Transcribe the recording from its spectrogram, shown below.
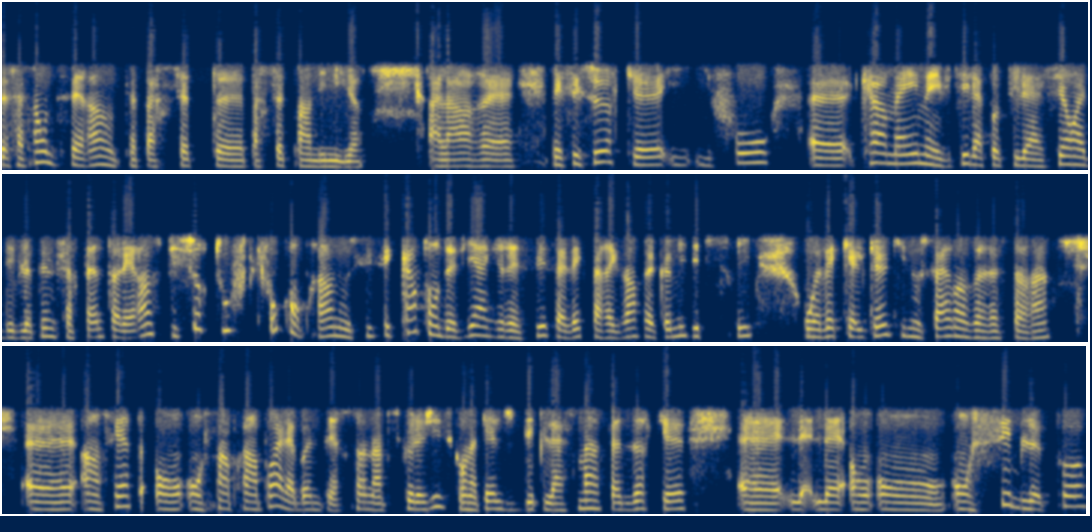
de façon différente par cette par cette pandémie-là. Alors, euh, mais c'est sûr qu'il il faut euh, quand même inviter la population à développer une certaine tolérance. Puis surtout, ce qu'il faut comprendre aussi, c'est quand on devient agressif avec, par exemple, un commis d'épicerie ou avec quelqu'un qui nous sert dans un restaurant, euh, en fait, on, on s'en prend pas à la bonne personne. En psychologie, c'est ce qu'on appelle du déplacement, c'est-à-dire que euh, on, on, on cible pas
